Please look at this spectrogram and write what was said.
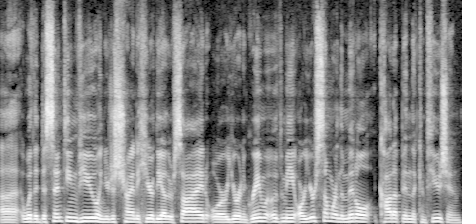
uh, with a dissenting view and you're just trying to hear the other side, or you're in agreement with me, or you're somewhere in the middle caught up in the confusion,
